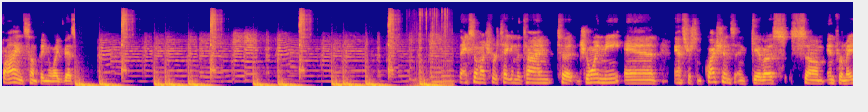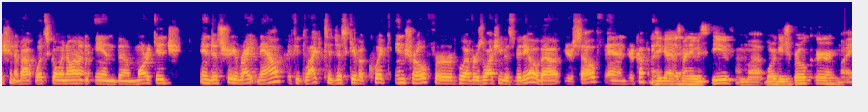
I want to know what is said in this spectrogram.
find something like this. Thanks so much for taking the time to join me and answer some questions and give us some information about what's going on in the mortgage industry right now. If you'd like to just give a quick intro for whoever's watching this video about yourself and your company. Hey guys, my name is Steve. I'm a mortgage broker. My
